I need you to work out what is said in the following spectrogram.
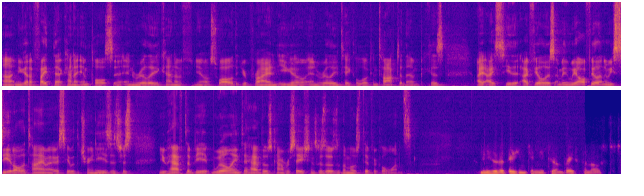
Uh, and you got to fight that kind of impulse and, and, really kind of you know swallow your pride and ego and really take a look and talk to them because I, I see that I feel this. I mean, we all feel it and we see it all the time. I see it with the trainees. It's just you have to be willing to have those conversations because those are the most difficult ones. These are the patients you need to embrace the most.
